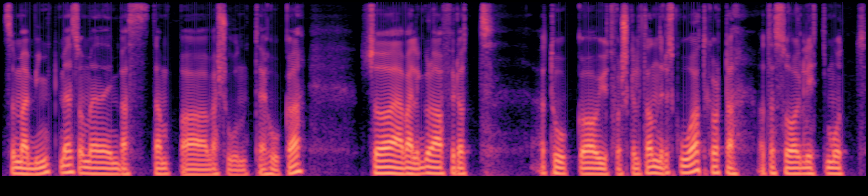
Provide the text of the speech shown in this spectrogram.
som jeg begynte med, som er den best dempa versjonen til Hoka, så er jeg veldig glad for at jeg tok og utforska litt andre sko etter hvert. da. At jeg så litt mot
